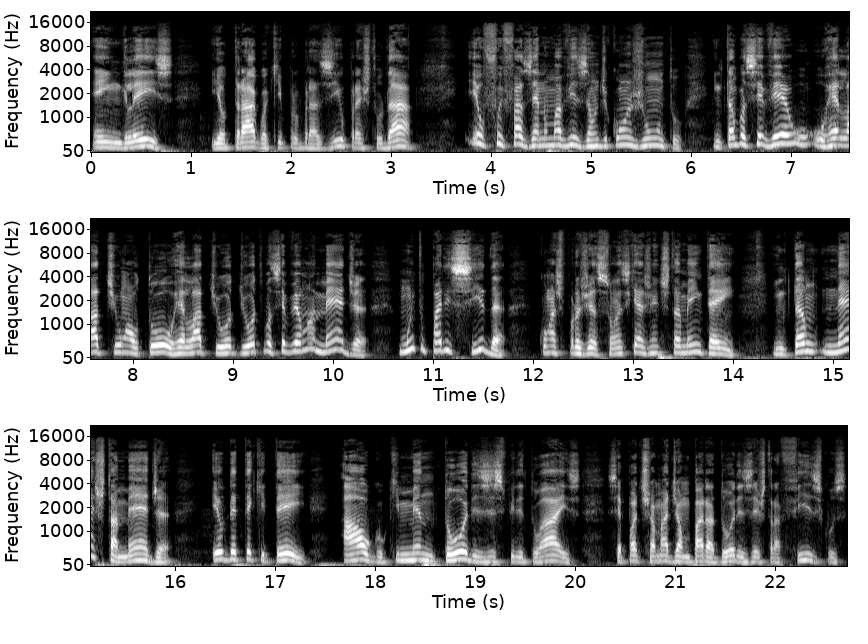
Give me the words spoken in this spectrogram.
em inglês, e eu trago aqui para o Brasil para estudar, eu fui fazendo uma visão de conjunto. Então você vê o, o, relato de um autor, o relato de outro, de outro, você vê uma média muito parecida com as projeções que a gente também tem. Então, nesta média, eu detectei algo que mentores espirituais, você pode chamar de amparadores extrafísicos,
